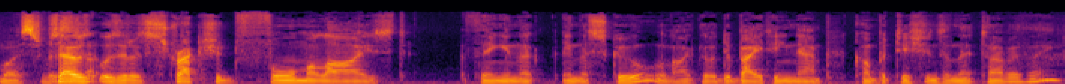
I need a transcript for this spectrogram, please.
Most of us. So was, was it a structured, formalised thing in the in the school, like they were debating um, competitions and that type of thing?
